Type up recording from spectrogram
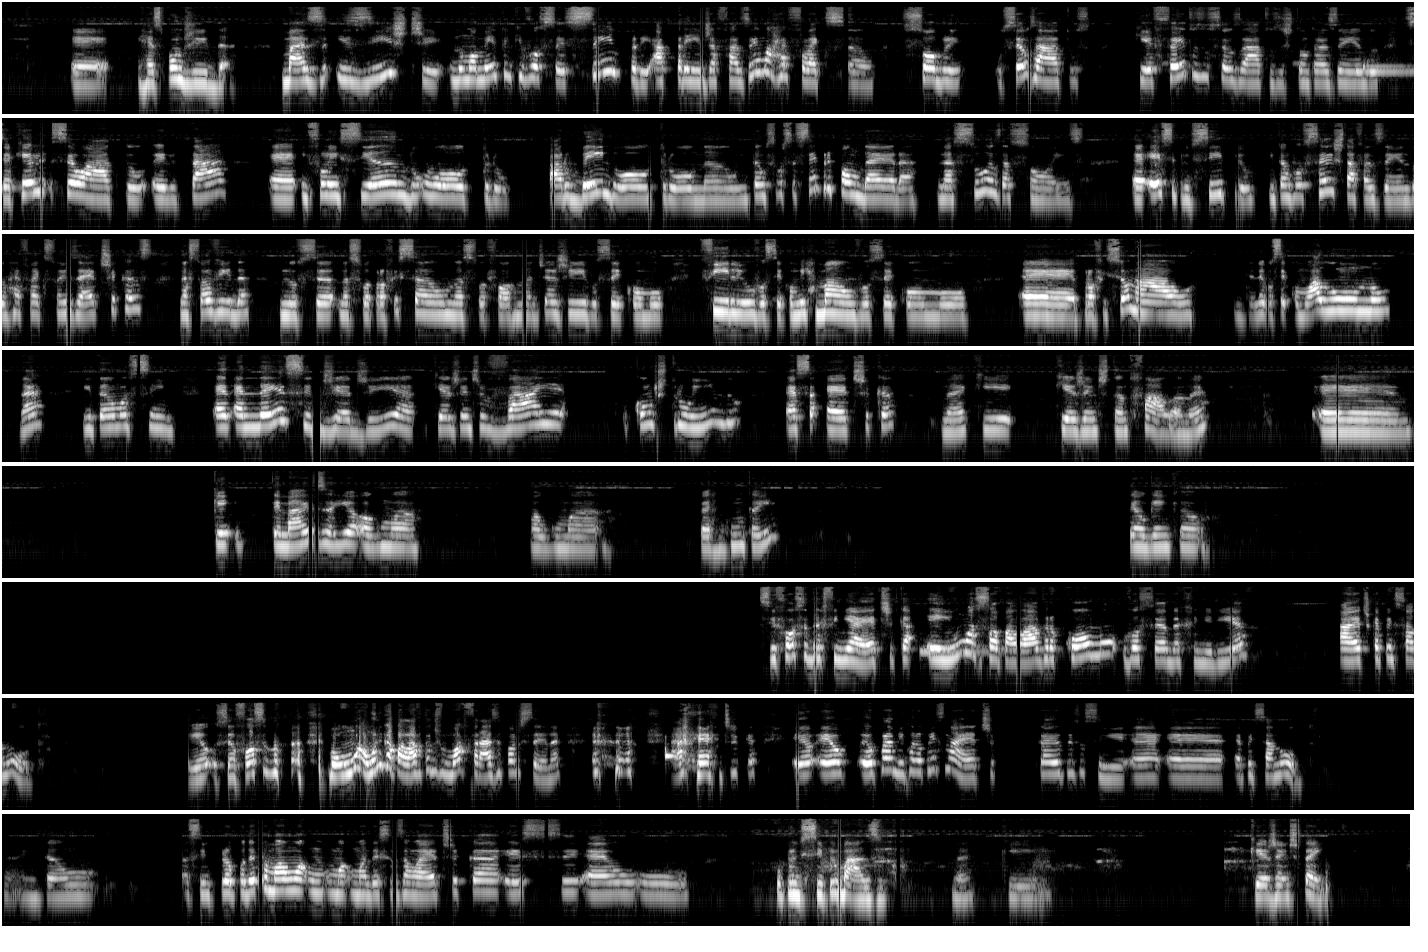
é, respondida. Mas existe, no momento em que você sempre aprende a fazer uma reflexão sobre os seus atos, que efeitos os seus atos estão trazendo, se aquele seu ato ele está é, influenciando o outro para o bem do outro ou não. Então, se você sempre pondera nas suas ações é, esse princípio, então você está fazendo reflexões éticas na sua vida, seu, na sua profissão, na sua forma de agir, você como filho, você como irmão, você como é, profissional, entendeu? Você como aluno, né? Então, assim, é, é nesse dia a dia que a gente vai construindo essa ética, né, que, que a gente tanto fala, né? É... Quem, tem mais aí alguma alguma pergunta aí? Tem alguém que eu Se fosse definir a ética em uma só palavra, como você a definiria? A ética é pensar no outro. Eu, se eu fosse. Bom, uma única palavra, uma frase pode ser, né? a ética. Eu, eu, eu para mim, quando eu penso na ética, eu penso assim: é, é, é pensar no outro. Então, assim, para eu poder tomar uma, uma, uma, decisão ética, esse é o, o, o princípio básico né, que, que a gente tem.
